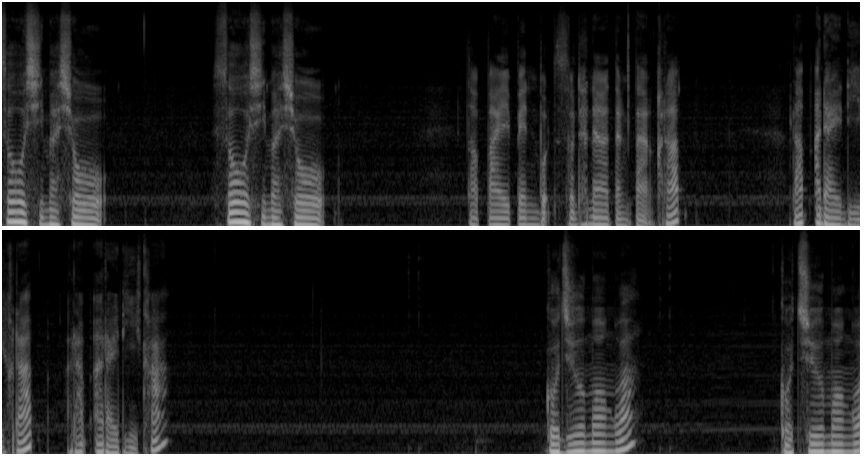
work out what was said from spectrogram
そうしましょうโซชิมาโช ต่อไปเป็นบทสนทนาต่างๆครับ รับอะไรดีครับ รับอะไรดีคะご注文はご注文は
